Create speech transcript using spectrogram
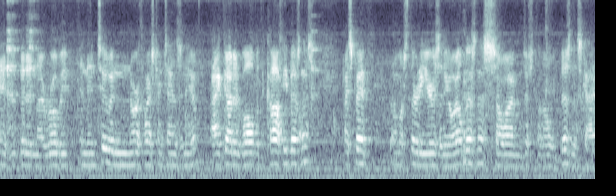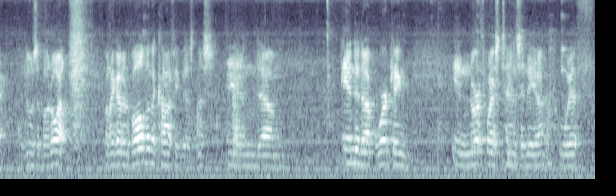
and a bit in Nairobi, and then two in northwestern Tanzania. I got involved with the coffee business. I spent almost 30 years in the oil business, so I'm just an old business guy who knows about oil. But I got involved in the coffee business and um, ended up working in northwest Tanzania with,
